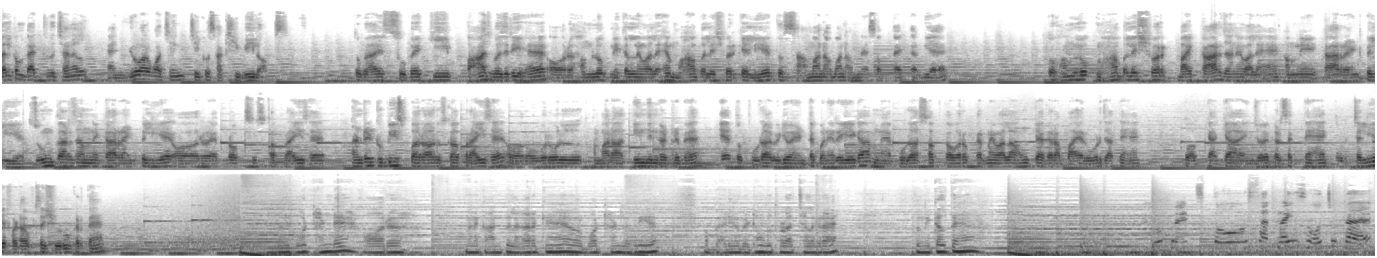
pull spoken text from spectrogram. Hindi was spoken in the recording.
welcome back to the channel and you are watching Chico Sakshi Vlogs. तो गाइस सुबह की पाँच बज रही है और हम लोग निकलने वाले हैं महाबलेश्वर के लिए। तो सामान वामान हमने सब पैक कर दिया है। तो हम लोग महाबलेश्वर बाय कार जाने वाले हैं। हमने कार रेंट पे ली है। जूम कार से हमने कार रेंट पे ली है और अप्रोक्स उसका प्राइस है हंड्रेड रुपीज़ पर आवर उसका प्राइस है और ओवरऑल हमारा तीन दिन का ट्रिप है। ये तो पूरा वीडियो एंड तक बने रहिएगा। मैं पूरा सब कवर अप करने वाला हूँ कि अगर आप बाय रोड जाते हैं तो आप क्या क्या एंजॉय कर सकते हैं। तो चलिए फटाफट से शुरू करते हैं। बहुत ठंड है और मैंने कान पे लगा रखे हैं और बहुत ठंड लग रही है। अब गाड़ी में बैठा हूँ तो थोड़ा अच्छा लग रहा है। तो निकलते हैं। फ्रेंड्स तो सनराइज हो चुका है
